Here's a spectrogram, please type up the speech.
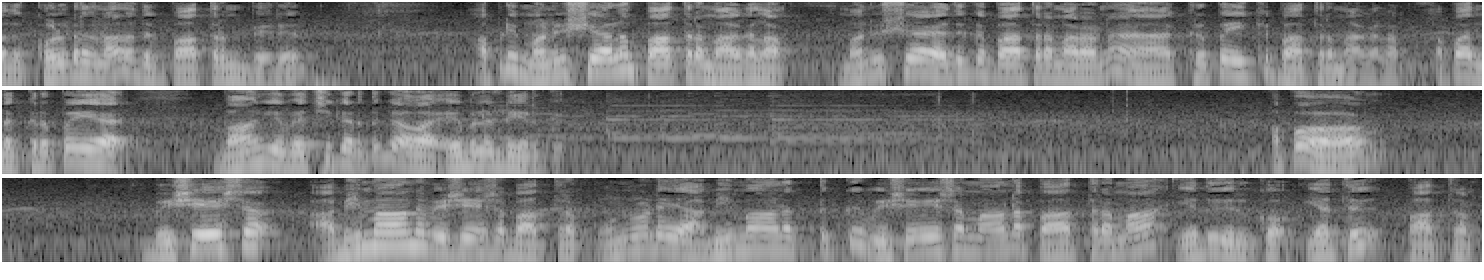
அது கொள்றதுனால அதுக்கு பாத்திரம் பேர். அப்படி மனுஷியாலும் பாத்திரம் ஆகலாம். மனுஷா எதுக்கு பாத்திரம் ஆறான்னா கிருப்பைக்கு பாத்திரம் ஆகலாம். அப்போ அந்த கிருப்பையை வாங்கி வச்சுக்கிறதுக்கு அவ எபிலிட்டி இருக்குது அப்போது விசேஷ அபிமான விசேஷ பாத்திரம். உன்னுடைய அபிமானத்துக்கு விசேஷமான பாத்திரமாக எது இருக்கோ எது பாத்திரம்?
